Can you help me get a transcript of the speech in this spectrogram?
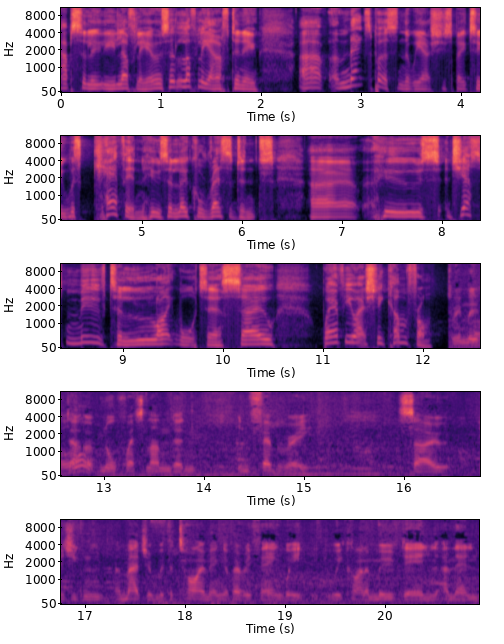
Absolutely lovely. It was a lovely afternoon. Uh, the next person that we actually spoke to was Kevin, who's a local resident uh, who's just moved to Lightwater. So, where have you actually come from? We moved out of northwest London in February, so as you can imagine, with the timing of everything, we we kind of moved in and then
